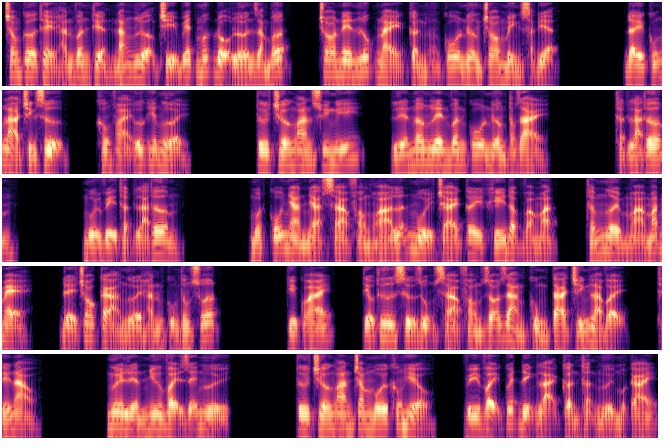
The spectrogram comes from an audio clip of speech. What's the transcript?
trong cơ thể hắn vân thiện năng lượng chỉ biết mức độ lớn giảm bớt, cho nên lúc này cần cô nương cho mình sạc điện. Đây cũng là chính sự, không phải ước hiếp người. Từ trường an suy nghĩ, liền nâng lên vân cô nương tóc dài. Thật là thơm. Mùi vị thật là thơm. Một cỗ nhàn nhạt xà phòng hòa lẫn mùi trái cây khí đập vào mặt, thấm người mà mát mẻ, để cho cả người hắn cũng thông suốt. Kỳ quái, tiểu thư sử dụng xà phòng rõ ràng cùng ta chính là vậy, thế nào? Ngươi liền như vậy dễ ngửi. Từ trường an trăm mối không hiểu, vì vậy quyết định lại cẩn thận ngửi một cái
